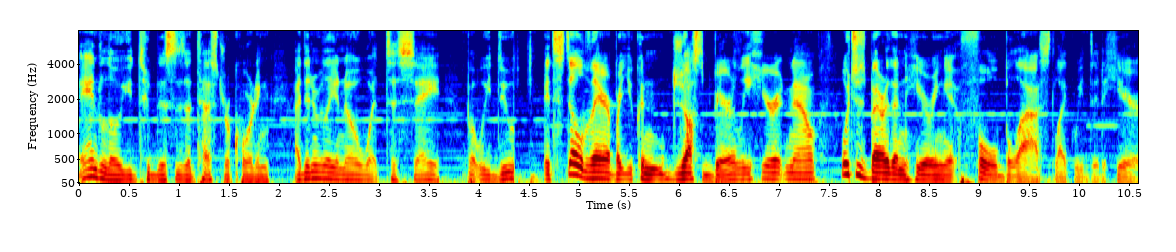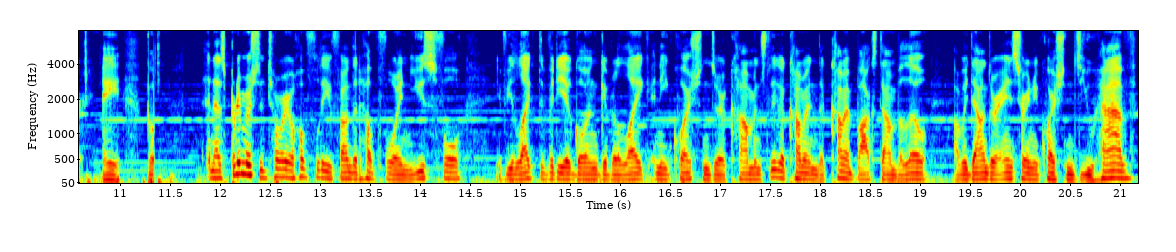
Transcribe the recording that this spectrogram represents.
And hello YouTube, this is a test recording. I didn't really know what to say, but we do. It's still there, but you can just barely hear it now, which is better than hearing it full blast like we did here. Hey, but and that's pretty much the tutorial. Hopefully you found it helpful and useful. If you liked the video, go and give it a like. Any questions or comments, leave a comment in the comment box down below. I'll be down there answering any questions you have.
